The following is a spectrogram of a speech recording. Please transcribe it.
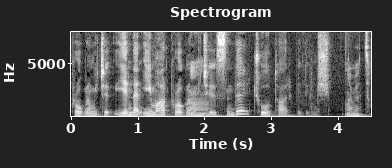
programı yeniden imar programı Hı -hı. içerisinde çoğu tarif edilmiş. Evet.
